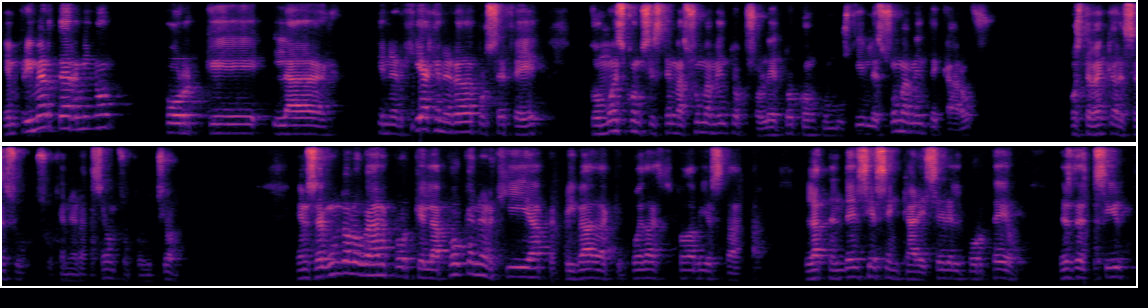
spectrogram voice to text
En primer término, porque la energía generada por CFE, como es con sistema sumamente obsoleto, con combustibles sumamente caros, pues te va a encarecer su, generación, su producción. En segundo lugar, porque la poca energía privada que pueda todavía estar, la tendencia es encarecer el porteo. Es decir,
